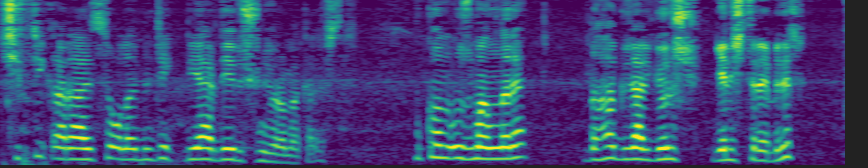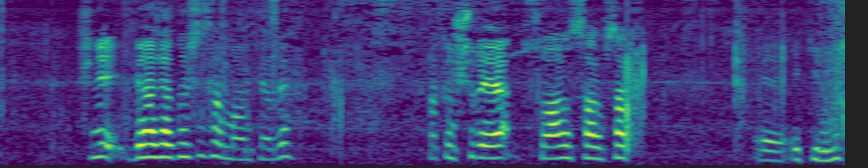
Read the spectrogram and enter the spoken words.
çiftlik arazisi olabilecek bir yer diye düşünüyorum arkadaşlar. Bu konu uzmanları daha güzel görüş geliştirebilir. Şimdi biraz yaklaşırsam Emre. Bakın şuraya soğan sarımsak e, ekilmiş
